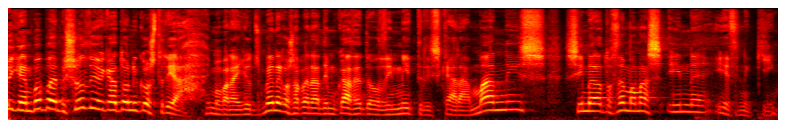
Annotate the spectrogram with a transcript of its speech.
Πήγαινε Πόπα, επεισόδιο 123. Είμαι ο Παναγιώτης Μένεγος, απέναντί μου κάθεται ο Δημήτρης Καραμάνης. Σήμερα το θέμα μας είναι η εθνική.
